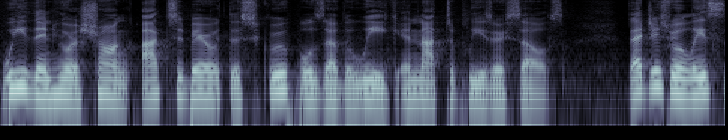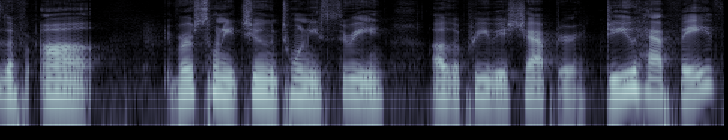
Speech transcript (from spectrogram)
We then who are strong ought to bear with the scruples of the weak and not to please ourselves. That just relates to the uh, verse 22 and 23 of the previous chapter. Do you have faith?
